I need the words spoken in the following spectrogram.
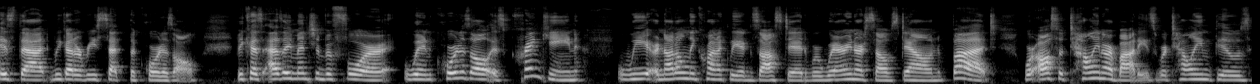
is that we got to reset the cortisol. Because as I mentioned before, when cortisol is cranking, we are not only chronically exhausted, we're wearing ourselves down, but we're also telling our bodies, we're telling those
